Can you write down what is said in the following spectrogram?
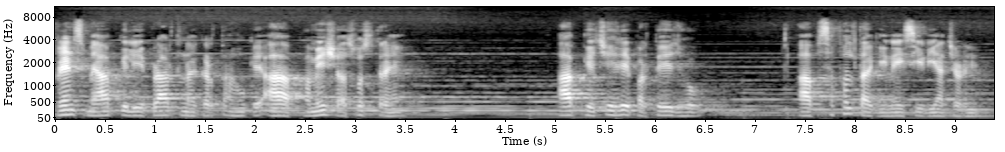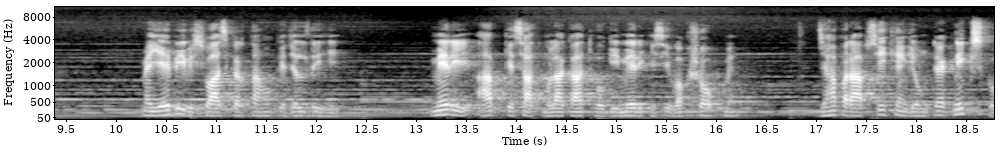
फ्रेंड्स, मैं आपके लिए प्रार्थना करता हूँ कि आप हमेशा स्वस्थ रहें। आपके चेहरे पर तेज हो, आप सफलता की नई सीढ़ियाँ चढ़ें। मैं ये भी विश्वास करता हूँ कि जल्दी ही मेरी आपके साथ मुलाकात होगी मेरी किसी वर्कशॉप में, जहाँ पर आप सीखेंगे उन टेक्निक्स को,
